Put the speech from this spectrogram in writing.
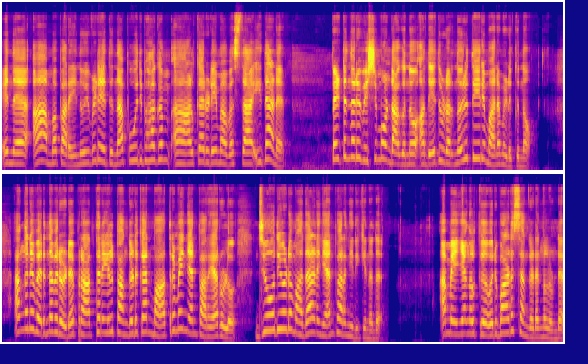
എന്ന് ആ അമ്മ പറയുന്നു ഇവിടെ എത്തുന്ന ഭൂരിഭാഗം ആൾക്കാരുടെയും അവസ്ഥ ഇതാണ്. പെട്ടെന്നൊരു വിഷമം ഉണ്ടാകുന്നു അതേ തുടർന്ന് ഒരു തീരുമാനമെടുക്കുന്നു. അങ്ങനെ വരുന്നവരോട് പ്രാർത്ഥനയിൽ പങ്കെടുക്കാൻ മാത്രമേ ഞാൻ പറയാറുള്ളൂ. ജ്യോതിയോടും അതാണ് ഞാൻ പറഞ്ഞിരിക്കുന്നത്. അമ്മേ ഞങ്ങൾക്ക് ഒരുപാട് സങ്കടങ്ങളുണ്ട്.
